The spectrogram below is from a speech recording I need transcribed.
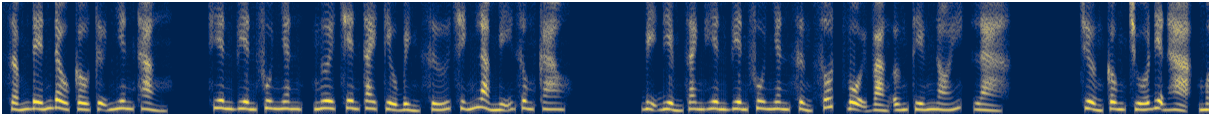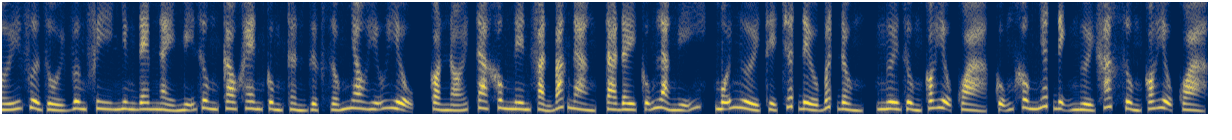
sấm đến đầu cầu tự nhiên thẳng hiên viên phu nhân, ngươi trên tay tiểu bình sứ chính là Mỹ Dung Cao. Bị điểm danh hiên viên phu nhân sừng sốt vội vàng ứng tiếng nói là. Trưởng công chúa điện hạ mới vừa rồi vương phi nhưng đêm này Mỹ Dung cao khen cùng thần dược giống nhau hữu hiệu, còn nói ta không nên phản bác nàng, ta đây cũng là nghĩ, mỗi người thể chất đều bất đồng, người dùng có hiệu quả, cũng không nhất định người khác dùng có hiệu quả,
